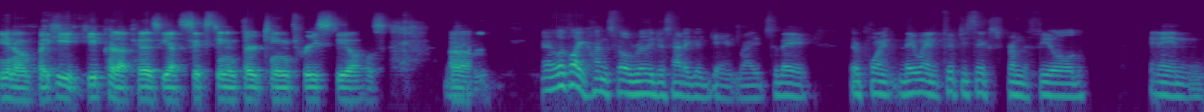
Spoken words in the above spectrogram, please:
you know, but he he put up his. He had 16 and 13, three steals. Um, and it looked like Huntsville really just had a good game, right? So they their point they went 56 from the field and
